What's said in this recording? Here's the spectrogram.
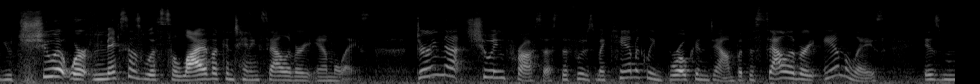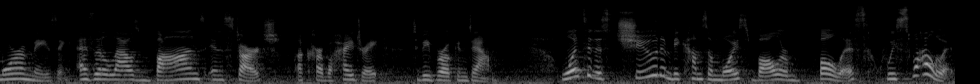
You chew it where it mixes with saliva containing salivary amylase. During that chewing process, the food is mechanically broken down, but the salivary amylase is more amazing as it allows bonds in starch, a carbohydrate, to be broken down. Once it is chewed and becomes a moist ball or bolus, we swallow it.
